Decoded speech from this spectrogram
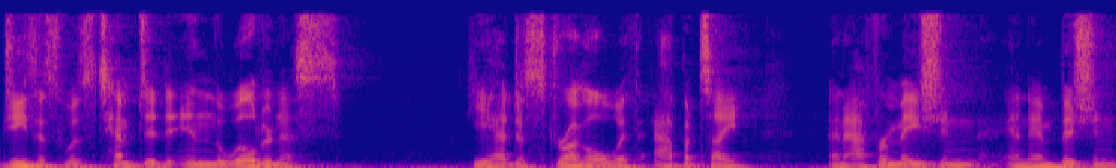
Jesus was tempted in the wilderness. He had to struggle with appetite and affirmation and ambition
